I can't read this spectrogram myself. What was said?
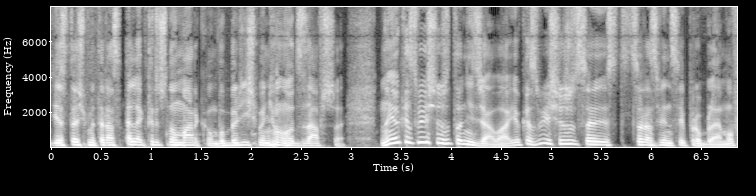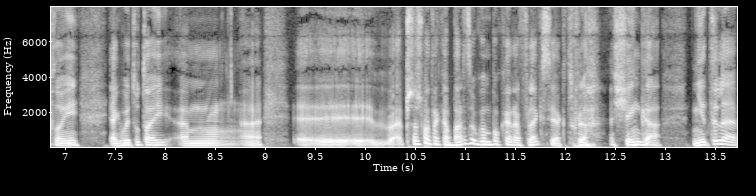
jesteśmy teraz elektryczną marką, bo byliśmy nią od zawsze. No i okazuje się, że to nie działa i okazuje się, że jest coraz więcej problemów. No i jakby tutaj e, e, przeszła taka bardzo głęboka refleksja, która sięga nie tyle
